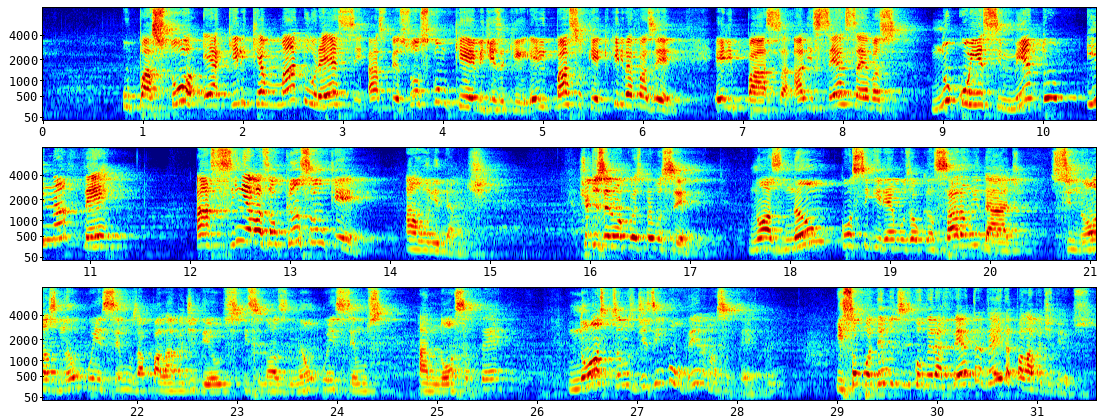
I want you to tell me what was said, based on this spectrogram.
o pastor é aquele que amadurece as pessoas com o que ele diz aqui? Ele passa o quê? O que ele vai fazer? Ele passa alicerça elas no conhecimento e na fé. Assim elas alcançam o que? A unidade. Deixa eu dizer uma coisa para você. Nós não conseguiremos alcançar a unidade se nós não conhecemos a palavra de Deus e se nós não conhecemos a nossa fé. Nós precisamos desenvolver a nossa fé. E só podemos desenvolver a fé através da palavra de Deus.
